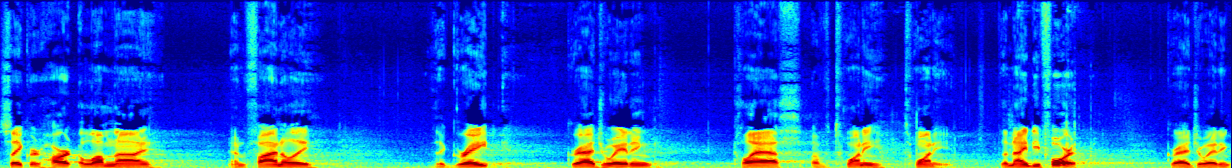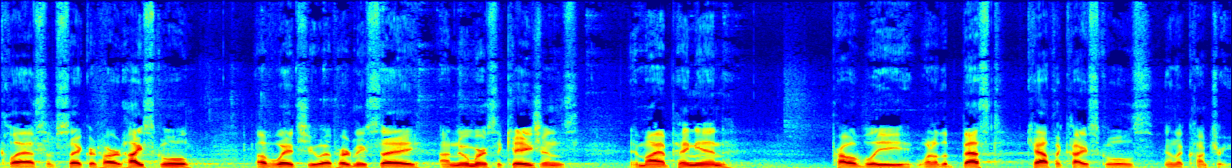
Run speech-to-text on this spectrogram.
Sacred Heart alumni, and finally, the great graduating class of 2020 the 94th graduating class of Sacred Heart High School of which you have heard me say on numerous occasions, in my opinion, probably one of the best Catholic high schools in the country.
